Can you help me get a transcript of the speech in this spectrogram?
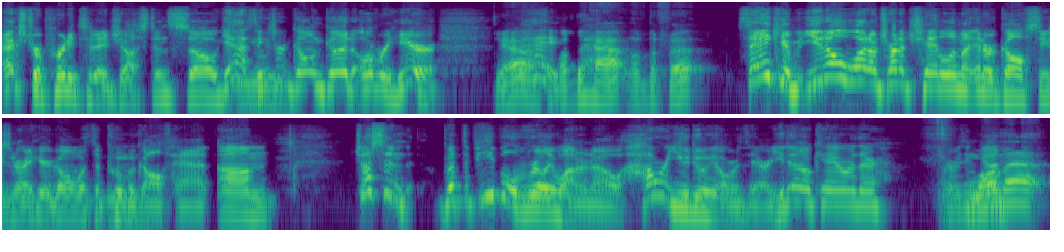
extra pretty today, Justin. So yeah, mm. things are going good over here. Yeah, hey, love the hat, love the fit. Thank you. You know what? I'm trying to channel in my inner golf season right here, going with the Puma mm. golf hat. Um, Justin, but the people really want to know how are you doing over there? Are you doing okay over there? Everything well, good? Matt,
